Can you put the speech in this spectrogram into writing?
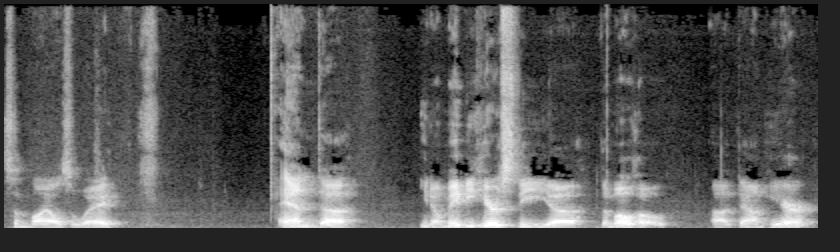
some miles away, and uh, you know maybe here's the uh, the moho uh, down here,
